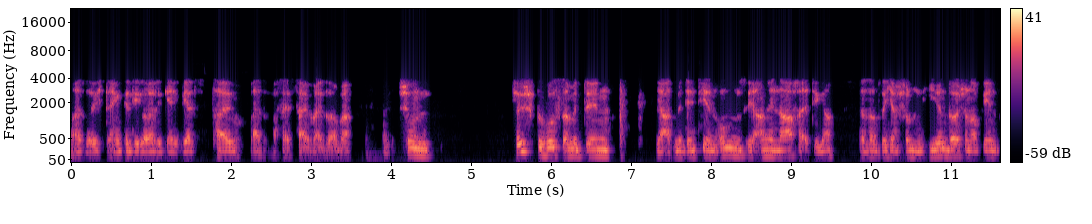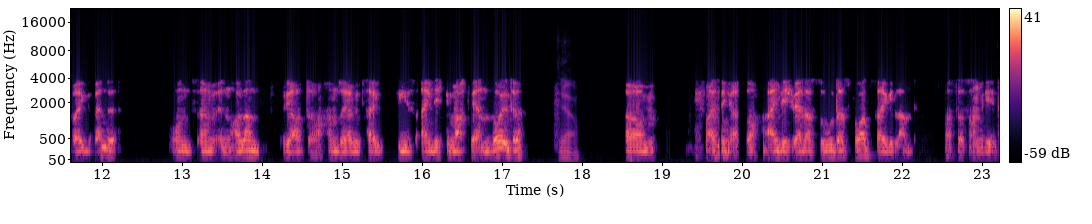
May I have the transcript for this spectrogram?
Also ich denke, die Leute gehen jetzt teilweise, was heißt teilweise, aber schon fischbewusster mit den, ja, mit den Tieren um, sie angeln nachhaltiger. Das hat sich ja schon hier in Deutschland auf jeden Fall gewendet. Und ähm, in Holland, ja, da haben sie ja gezeigt, wie es eigentlich gemacht werden sollte. Ja. Ähm, ich weiß nicht, also eigentlich wäre das so das Vorzeigeland, was das angeht.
